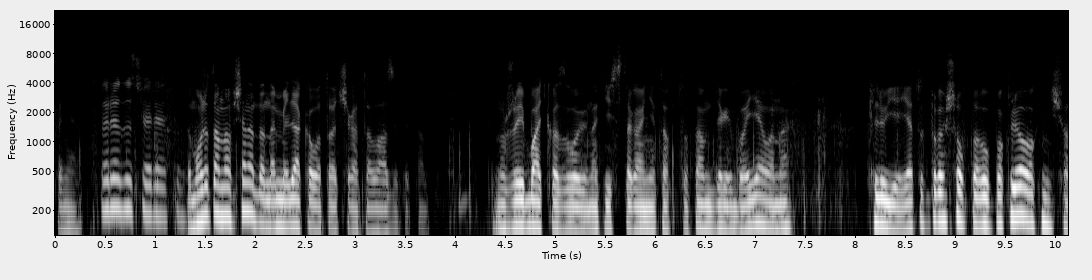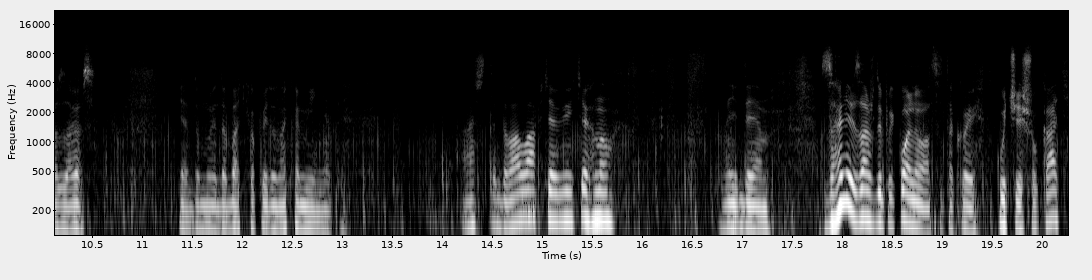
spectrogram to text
Понятно. Перед очеретом. То може там взагалі треба на міляково того черета лазити там. Ну вже і батько зловив на тій стороні, тобто там, де риба є, вона клює. Я тут пройшов пару покльовок, нічого зараз. Я думаю, до батька піду на камінняти. Аж ти два лаптя витягнув. Йдемо. Взагалі завжди прикольно це такої кучі шукати.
